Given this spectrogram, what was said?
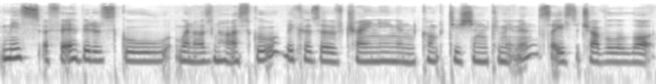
miss a fair bit of school when I was in high school because of training and competition commitments. I used to travel a lot,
